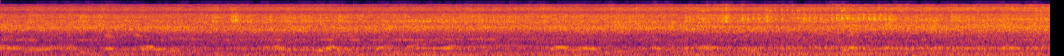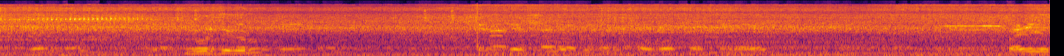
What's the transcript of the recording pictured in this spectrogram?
आहे आणि त्यांना वरती करू त्यांच्याशी या ठिकाणी संवाद साधणार आहोत पाहिजे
